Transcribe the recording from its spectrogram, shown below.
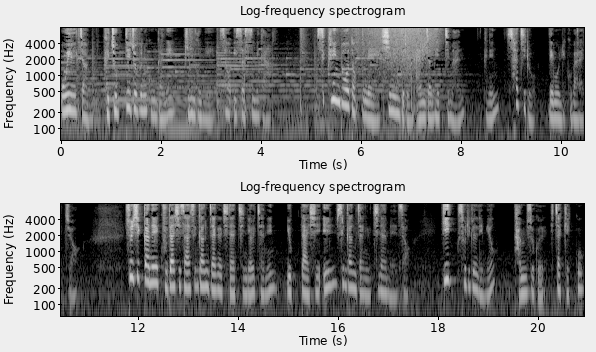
5일 전 그 좁디 좁은 공간에 김군이 서 있었습니다. 스크린도어 덕분에 시민들은 안전했지만 그는 사지로 내몰리고 말았죠. 순식간에 9-4 승강장을 지나친 열차는 6-1 승강장을 지나면서 끽 소리를 내며 감속을 시작했고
